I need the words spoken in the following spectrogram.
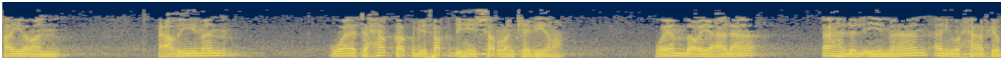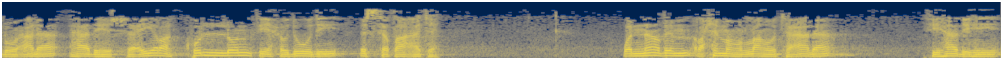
خيرا عظيما ويتحقق بفقده شرا كبيرا. وينبغي على أهل الإيمان أن يحافظوا على هذه الشعيرة كل في حدود استطاعته. والناظم رحمه الله تعالى في هذه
